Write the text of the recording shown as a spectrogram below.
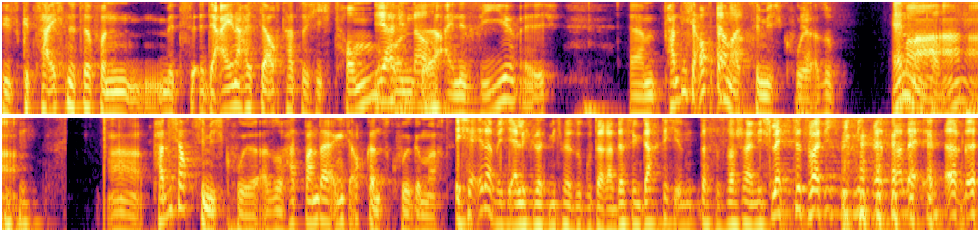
dieses gezeichnete von, mit, der eine heißt ja auch tatsächlich Tom Ja, und genau. äh, eine sie. Ich, ähm, fand ich auch damals ziemlich cool. Ja. Also Emma Emma. ah. fand ich auch ziemlich cool. Also hat Bandai eigentlich auch ganz cool gemacht. Ich erinnere mich ehrlich gesagt nicht mehr so gut daran. Deswegen dachte ich, dass es wahrscheinlich schlecht ist, weil ich mich nicht mehr dran erinnere.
